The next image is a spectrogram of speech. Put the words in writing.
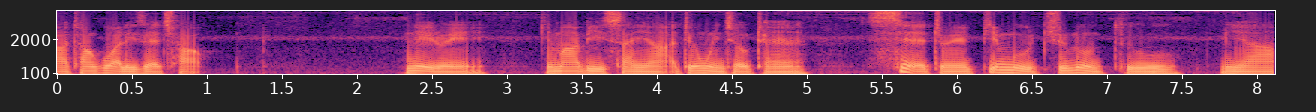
1946နေ့တွင်မြန်မာပြည်ဆိုင်ရာအတွင်းဝင်ချုပ်ထံစစ်အတွင်းပြစ်မှုကျူးလွန်သူများ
